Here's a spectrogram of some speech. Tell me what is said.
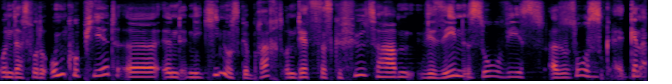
und das wurde umkopiert äh, und in die Kinos gebracht und jetzt das Gefühl zu haben, wir sehen es so, wie es, also so ist es, genau,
